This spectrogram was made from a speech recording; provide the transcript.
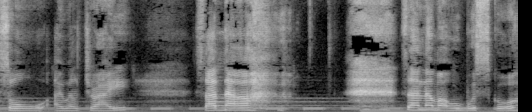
So, I will try. Sana, sana maubos ko.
